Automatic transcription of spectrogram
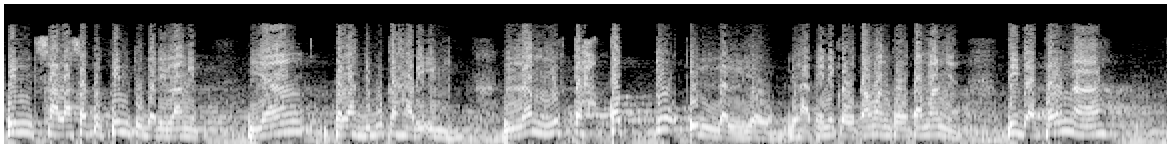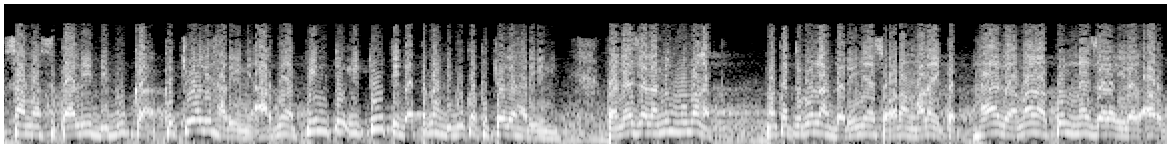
pin, salah satu pintu dari langit yang telah dibuka hari ini. Lam yuftah qattu illal yaum. Lihat ini keutamaan-keutamannya. Tidak pernah sama sekali dibuka kecuali hari ini. Artinya pintu itu tidak pernah dibuka kecuali hari ini. Fanazala minhu malak maka turunlah darinya seorang malaikat hadza malakun nazara ila al-ard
